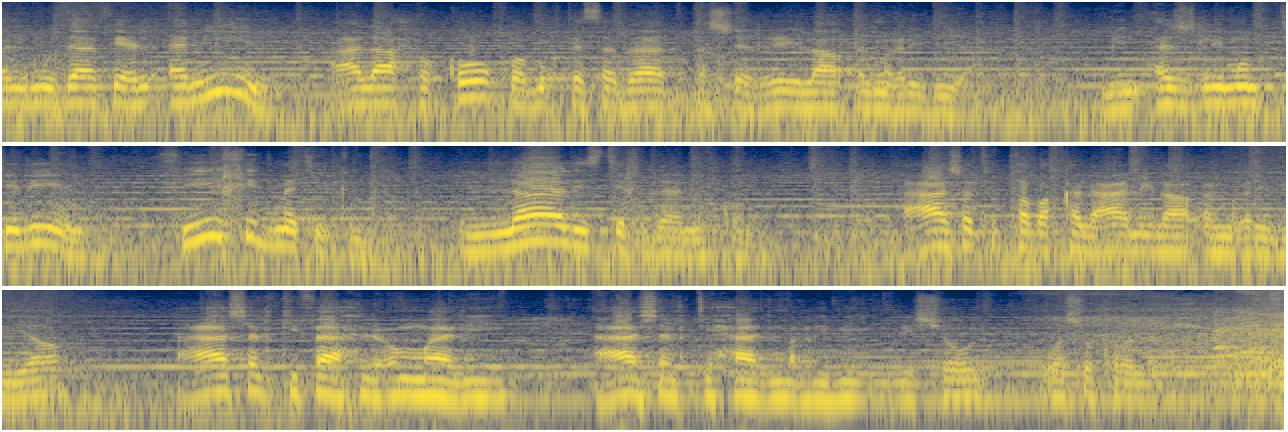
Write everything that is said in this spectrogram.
المدافع الأمين على حقوق ومكتسبات الشغيلة المغربية. من أجل ممثلين في خدمتكم لا لاستخدامكم. عاشت الطبقة العاملة المغربية عاش الكفاح العمالي عاش الاتحاد المغربي للشغل وشكرا لكم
